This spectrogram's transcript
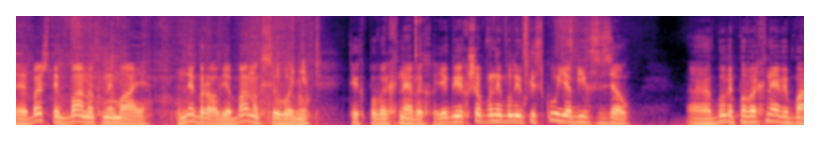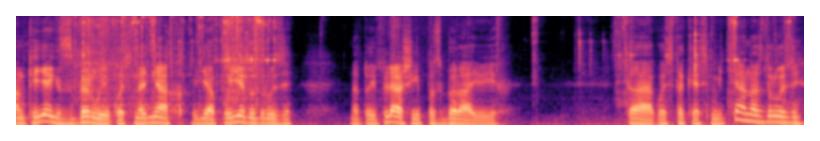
Е, Бачите, банок немає. Не брав я банок сьогодні, тих поверхневих. Якщо б вони були в піску, я б їх взяв. Е, Були поверхневі банки, я їх зберу якось. На днях я поїду, друзі, на той пляж і позбираю їх. Так, ось таке сміття у нас, друзі.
